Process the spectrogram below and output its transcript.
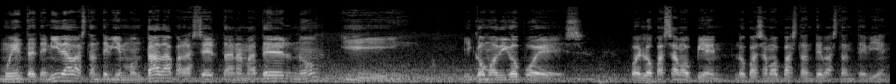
Muy entretenida, bastante bien montada para ser tan amateur, ¿no? Y, y como digo, pues pues lo pasamos bien, lo pasamos bastante, bastante bien.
